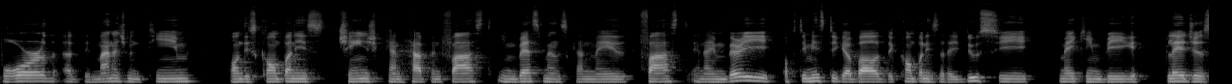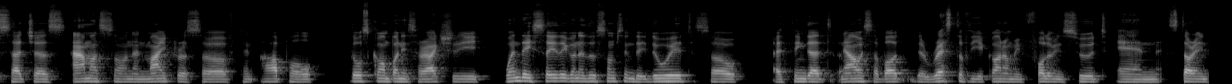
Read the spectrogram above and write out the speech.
board, at the management team on these companies, change can happen fast, investments can made fast, and I'm very optimistic about the companies that I do see making big pledges such as Amazon and Microsoft and Apple. Those companies are actually when they say they're going to do something, they do it. So I think that now it's about the rest of the economy following suit and starting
